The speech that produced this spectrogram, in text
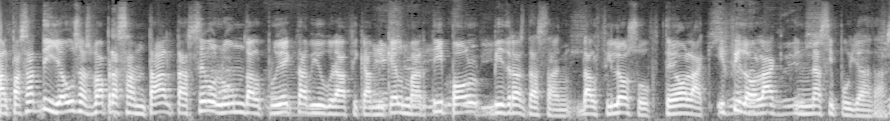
El passat dijous es va presentar el tercer volum del projecte biogràfic a Miquel Martí Pol Vidres de Sang, del filòsof, teòleg i filòleg Ignasi Pujades.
